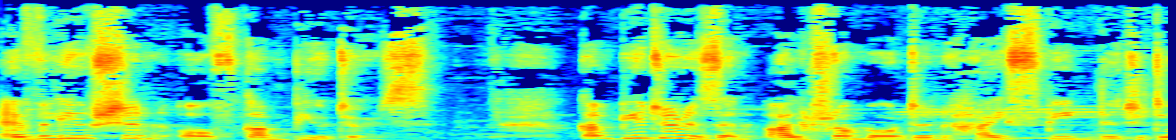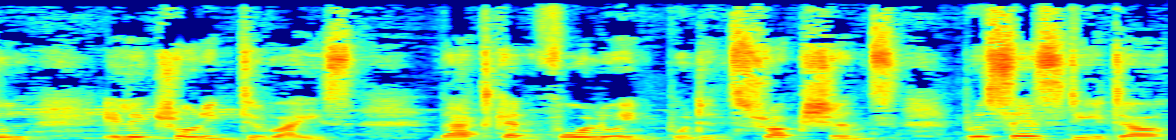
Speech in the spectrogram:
Evolution of Computers. Computer is an ultra modern high speed digital electronic device that can follow input instructions, process data,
